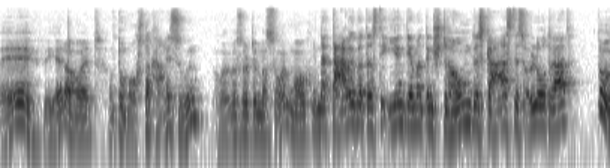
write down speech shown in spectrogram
eh, wie jeder halt. Und du machst da keine Sorgen? Darüber sollte man Sorgen machen. Na, darüber, dass dir irgendjemand den Strom, das Gas, das Öl trat? Du,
